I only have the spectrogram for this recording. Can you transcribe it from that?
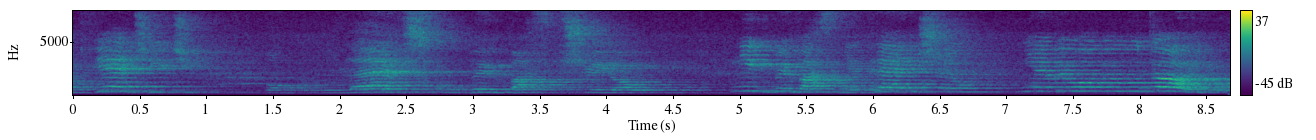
odwiedzić, po królewsku bym was przyjął. Nikt by was nie dręczył, nie byłoby udoju.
